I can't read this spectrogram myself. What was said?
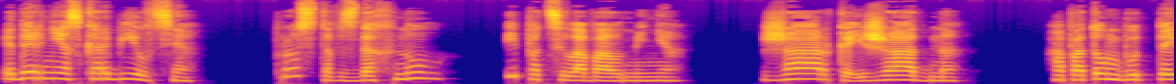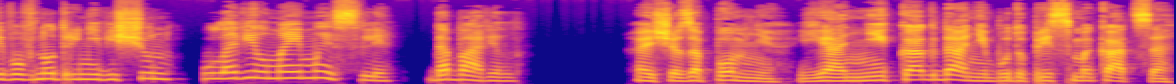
Эдер не оскорбился, просто вздохнул и поцеловал меня. Жарко и жадно. А потом, будто его внутренний вещун уловил мои мысли, добавил. А еще запомни, я никогда не буду присмыкаться.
